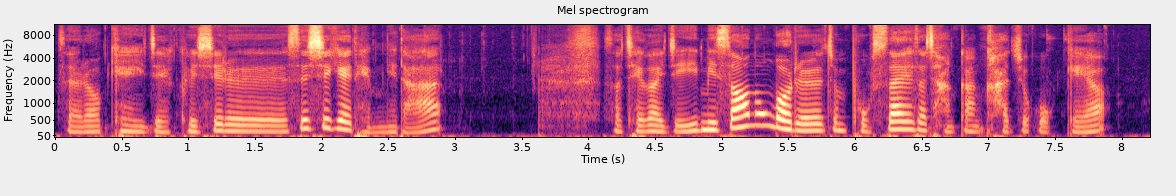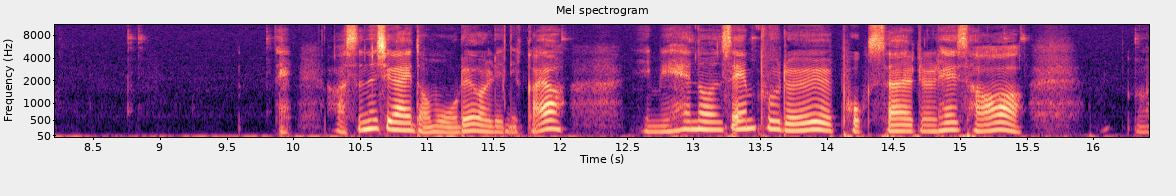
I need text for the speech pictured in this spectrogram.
그래서 이렇게 이제 글씨를 쓰시게 됩니다. 그래서 제가 이제 이미 써놓은 거를 좀 복사해서 잠깐 가지고 올게요. 네, 아, 쓰는 시간이 너무 오래 걸리니까요. 이미 해놓은 샘플을 복사를 해서 어,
